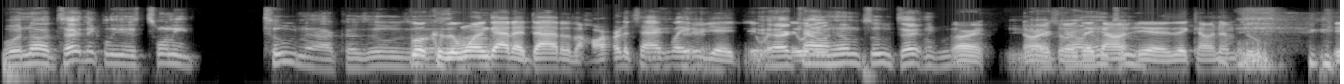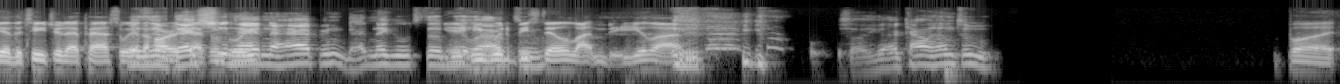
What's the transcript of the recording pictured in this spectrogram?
Well, no, technically it's 22 now because it was Well, because uh, the one guy that died of the heart attack yeah, later, yeah, it yeah, was- I it count him too technically. All right. All right. So they count, too. yeah, they count him too. Yeah, the teacher that passed away of the heart if that attack. from shit hadn't happened, that nigga would still be alive. he would be too. still alive, be alive. so you gotta count him too. but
